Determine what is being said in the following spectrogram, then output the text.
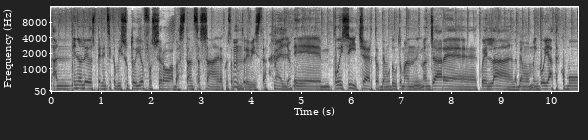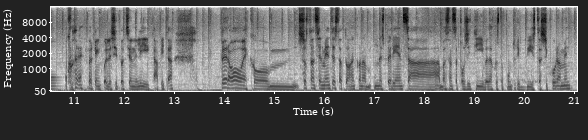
almeno le esperienze che ho vissuto io fossero abbastanza sane da questo mm, punto di vista. Meglio. E, poi sì, certo, abbiamo dovuto man- mangiare quella, l'abbiamo ingoiata comunque, perché in quelle situazioni lì capita però ecco sostanzialmente è stata anche una, un'esperienza abbastanza positiva da questo punto di vista. Sicuramente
